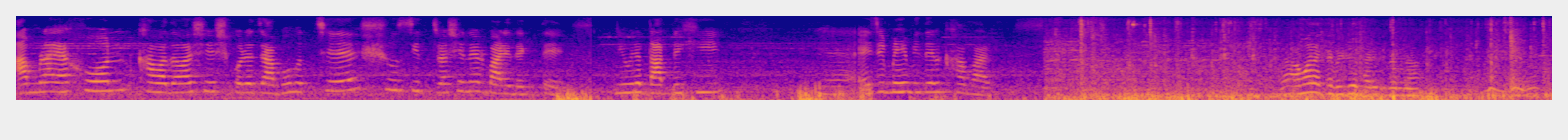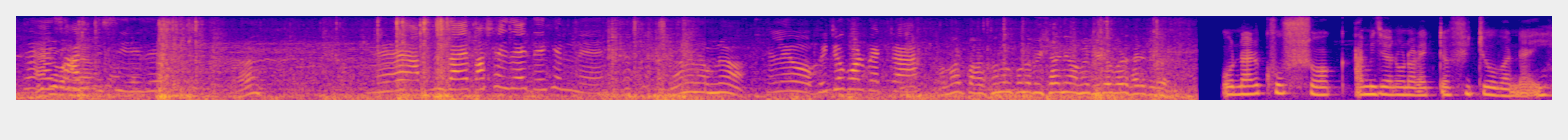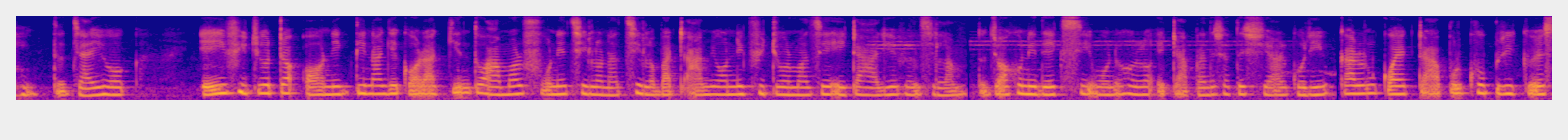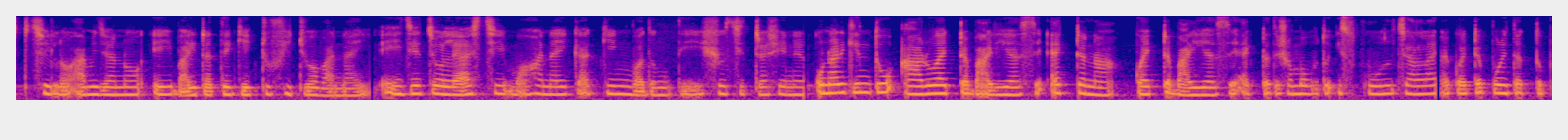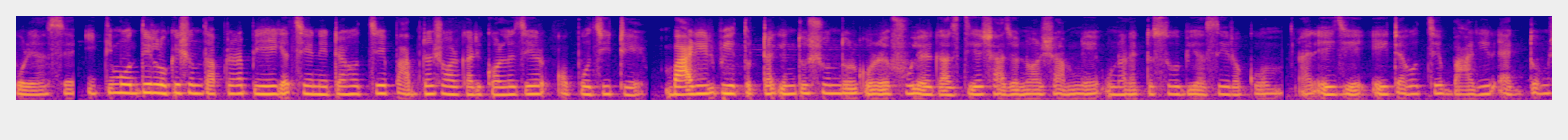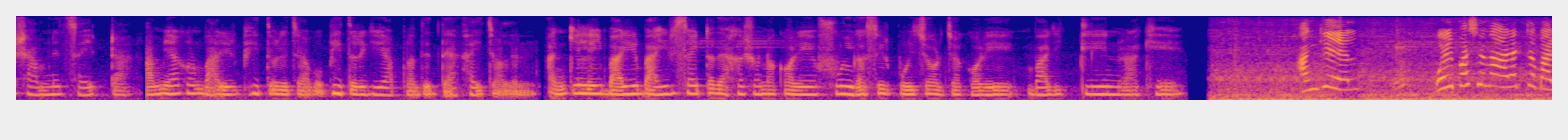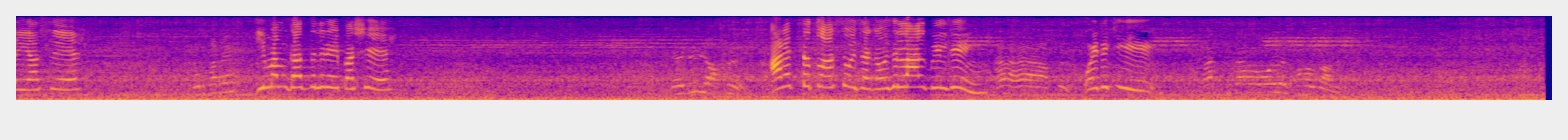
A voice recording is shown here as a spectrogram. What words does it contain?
আমরা এখন খাওয়া দাওয়া শেষ করে যাব হচ্ছে সুচিত্রা সেনের বাড়ি দেখতে। নিউজের দাঁত দেখি হ্যাঁ, এই যে মেহমিদের খাবার। আমার একটা ভিডিও ছাড়ি দিবেন না। হ্যাঁ। ছাড়তেছি এই যে। হ্যাঁ? হ্যাঁ আপনি যাই বাসায় যাই দেখেন না। না না না হ্যালো ভিডিও করবে একটা। আমার পার্সোনাল কোনো বিষয় নেই আপনি ভিডিও করে ছাড়ি দিবেন। ওনার খুব শখ, আমি যেন ওনার একটা ভিডিও বানাই। তো যাই হোক, এই ভিডিওটা অনেক দিন আগে করা, কিন্তু আমার ফোনে ছিল না, ছিল বাট আমি অনেক ভিডিওর মাঝে এটা হারিয়ে ফেলছিলাম। তো যখনই দেখছি, মনে হলো এটা আপনাদের সাথে শেয়ার করি। কারণ কয়েকটা আপুর খুব রিকোয়েস্ট ছিল, আমি যেন এই বাড়িটাতে গিয়ে একটু ভিডিও বানাই। এই যে চলে আসছি মহানায়িকা কিংবদন্তি সুচিত্রা সেনের। ওনার কিন্তু আরও একটা বাড়ি আছে, একটা না কয়েকটা বাড়ি আছে, একটাতে সম্ভবত স্কুল চালায়, আর কয়েকটা পরিত্যক্ত পড়ে আছে। ইতিমধ্যে লোকেশন তো আপনারা পেয়ে গেছেন, এটা হচ্ছে পাবনা সরকারি কলেজের অপোজিটে বাড়ির ভেতরটা কিন্তু সুন্দর করে ফুলের গাছ দিয়ে সাজানো, আর সামনে ওনার একটা ছবি আছে এরকম। আর এই যে, এইটা হচ্ছে বাড়ির একদম সামনের সাইডটা আমি এখন বাড়ির ভিতরে যাব। ভিতরে গিয়ে আপনাদের দেখাই চলেন। আঙ্কেল এই বাড়ির বাহির সাইডটা দেখাশোনা করে ফুল গাছের পরিচর্যা করে বাড়ি ক্লিন রাখে। আঙ্কেল ওই পাশে না আরেকটা বাড়ি আছে? ইমাম গাজদালির এই পাশে। আরেকটা তো আছে ওই জায়গায় ওই যে লাল বিল্ডিং হ্যাঁ হ্যাঁ আছে। ওইটা কি বাকিটা ওই সকাল যাবে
